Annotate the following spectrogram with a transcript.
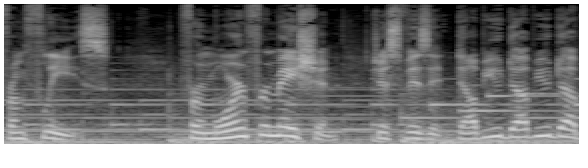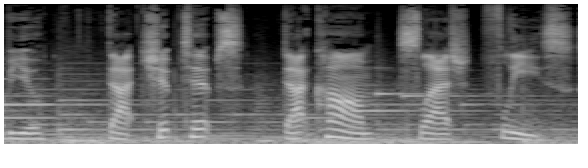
from fleas. For more information, just visit www.chipptips.com slash fleas.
